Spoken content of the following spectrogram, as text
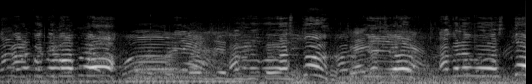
ગણપતિ બાપ્પા! આગળ વસ્તુ આગળ વસ્તુ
